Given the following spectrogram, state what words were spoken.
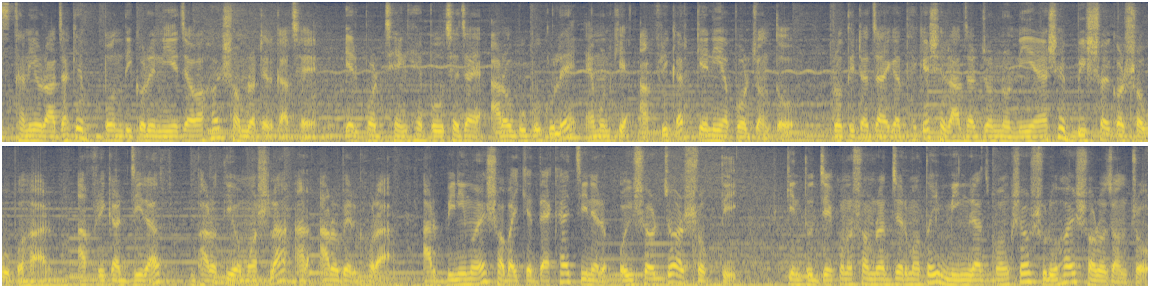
স্থানীয় রাজাকে বন্দি করে নিয়ে যাওয়া হয় সম্রাটের কাছে। এরপর ঝেংহে পৌঁছে যায় আরব উপকূলে, এমনকি আফ্রিকার কেনিয়া পর্যন্ত। প্রতিটা জায়গা থেকে সে রাজার জন্য নিয়ে আসে বিস্ময়কর সব উপহার। আফ্রিকার জিরাফ, ভারতীয় মশলা আর আরবের ঘোড়া। আর বিনিময়ে সবাইকে দেখায় চীনের ঐশ্বর্য আর শক্তি। কিন্তু যে কোনো সাম্রাজ্যের মতোই মিংরাজ বংশেও শুরু হয় ষড়যন্ত্র।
